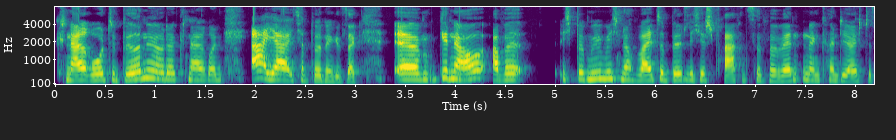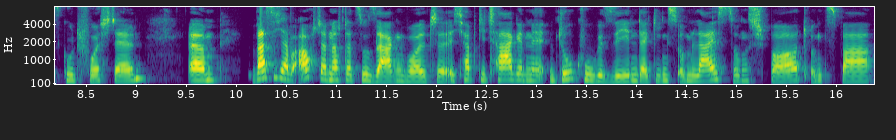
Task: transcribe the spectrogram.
Knallrote Birne oder knallrote? Ah ja, ich habe Birne gesagt. Ähm, genau, aber ich bemühe mich noch weiter bildliche Sprache zu verwenden, dann könnt ihr euch das gut vorstellen. Ähm, was ich aber auch dann noch dazu sagen wollte, ich habe die Tage eine Doku gesehen, da ging es um Leistungssport und zwar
